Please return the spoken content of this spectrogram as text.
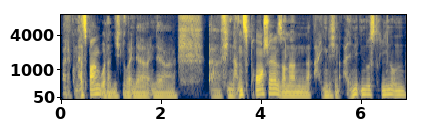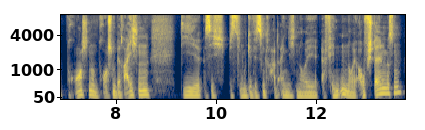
bei der Commerzbank oder nicht nur in der, in der äh, Finanzbranche, sondern eigentlich in allen Industrien und Branchen und Branchenbereichen die sich bis zu einem gewissen Grad eigentlich neu erfinden, neu aufstellen müssen.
